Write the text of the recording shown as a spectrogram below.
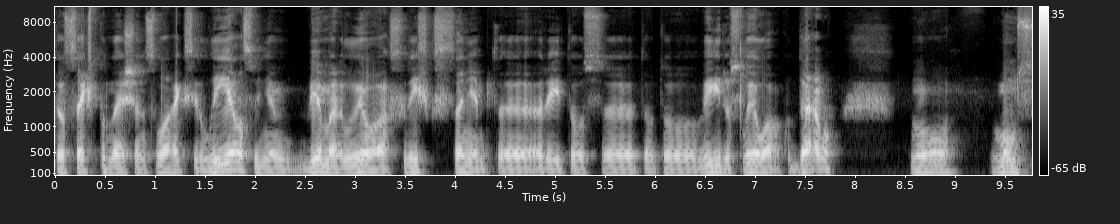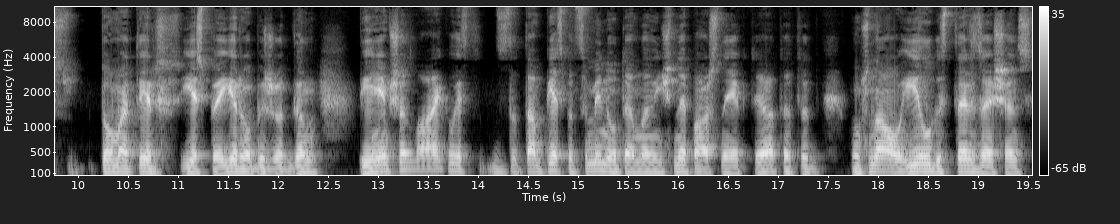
Tas eksponēšanas laiks ir liels. Viņam vienmēr ir lielāks risks saņemt eh, arī tos, eh, to, to vīrusu lielāku devu. Nu, mums tomēr ir iespēja ierobežot gan pieņemšanu laiku līdz tam 15 minūtēm, lai viņš nepārsniegtu. Ja? Tad, tad mums nav ilgas terzēšanas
